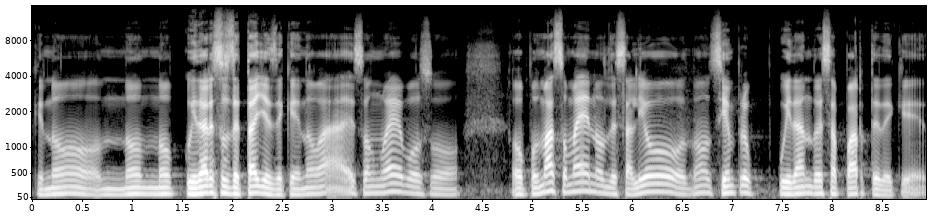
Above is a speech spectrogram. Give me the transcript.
que no no no cuidar esos detalles de que no ah, son nuevos o, o pues más o menos le salió no siempre cuidando esa parte de que...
